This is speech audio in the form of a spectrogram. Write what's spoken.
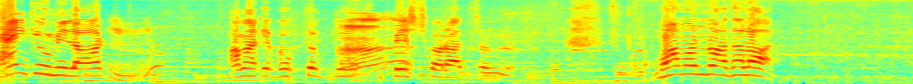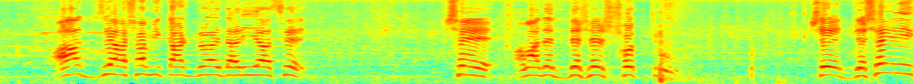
থ্যাংক ইউ মিলর আমাকে বক্তব্য পেশ করার জন্য। মহামান্য আদালত, আজ যে আসামি কাঠগড়ায় দাঁড়িয়ে আছে, সে আমাদের দেশের শত্রু। সে দেশেরই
